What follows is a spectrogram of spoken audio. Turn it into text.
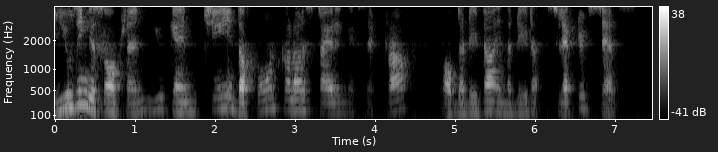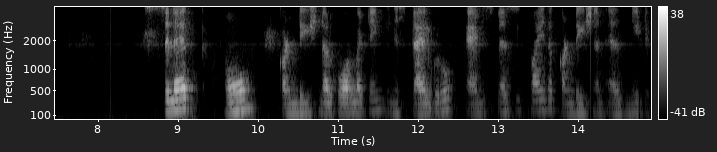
using this option you can change the font colour styling etcetera of the data in the data selected cells. Select home conditional formatting in style group and specify the condition as needed.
